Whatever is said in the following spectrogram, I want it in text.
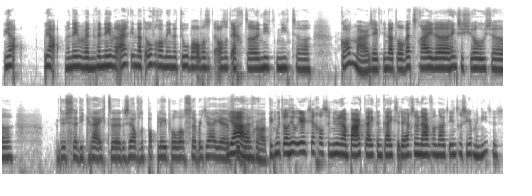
ja, ja. We nemen, we, we nemen er eigenlijk inderdaad overal mee naartoe, behalve als het, als het echt eh, niet, niet eh, kan. Maar ze heeft inderdaad al wedstrijden, hengste shows. eh, Dus die krijgt dezelfde paplepel als wat jij Ja, vroeger hebt gehad. Ik moet wel heel eerlijk zeggen, als ze nu naar een paard kijkt, dan kijkt ze er echt zo naar van, nou, het interesseert me niet. Dus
